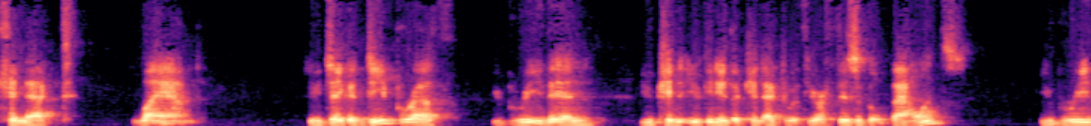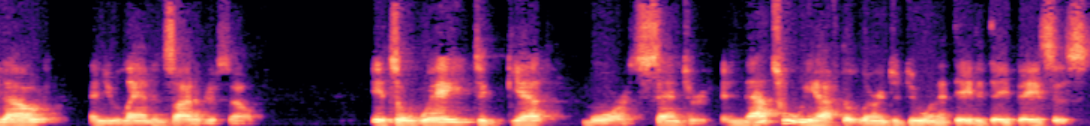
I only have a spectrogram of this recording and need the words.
connect, land. So, you take a deep breath, you breathe in, you can, you can either connect with your physical balance, you breathe out, and you land inside of yourself. It's a way to get more centered. And that's what we have to learn to do on a day to day basis,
